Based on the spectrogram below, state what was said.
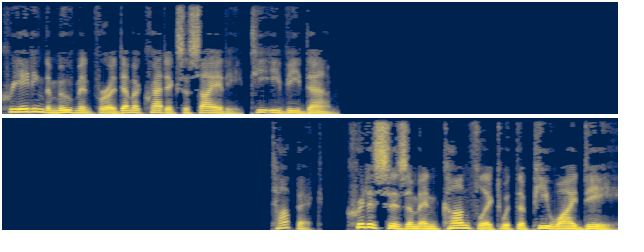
creating the Movement for a Democratic Society. Criticism and conflict with the PYD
